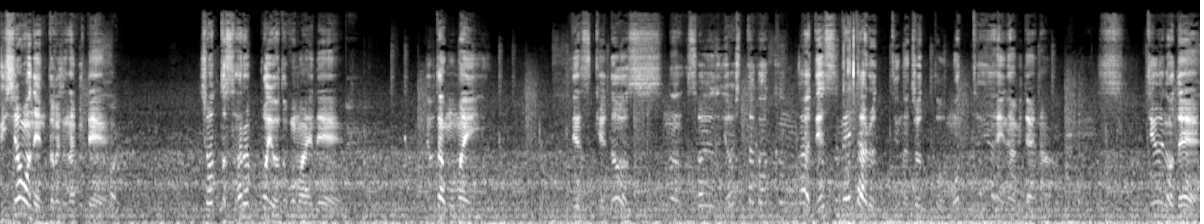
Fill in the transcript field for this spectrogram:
美少年とかじゃなくて、はちょっと猿っぽい男前でで歌もうまいですけどそのそういう吉高君がデスメタルっていうのはちょっともったいないなみたいな。っていうので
